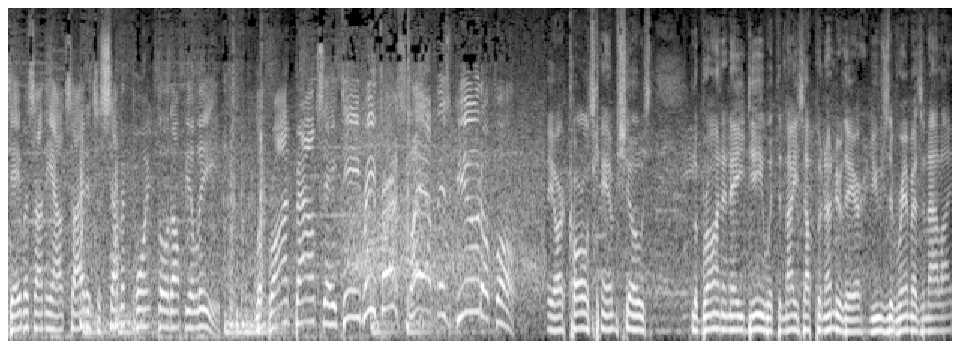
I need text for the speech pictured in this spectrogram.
Davis on the outside. It's a seven-point Philadelphia lead. LeBron bounce. AD reverse layup is beautiful. Our Carl's Cam shows LeBron and AD with the nice up and under there. Use the rim as an ally.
